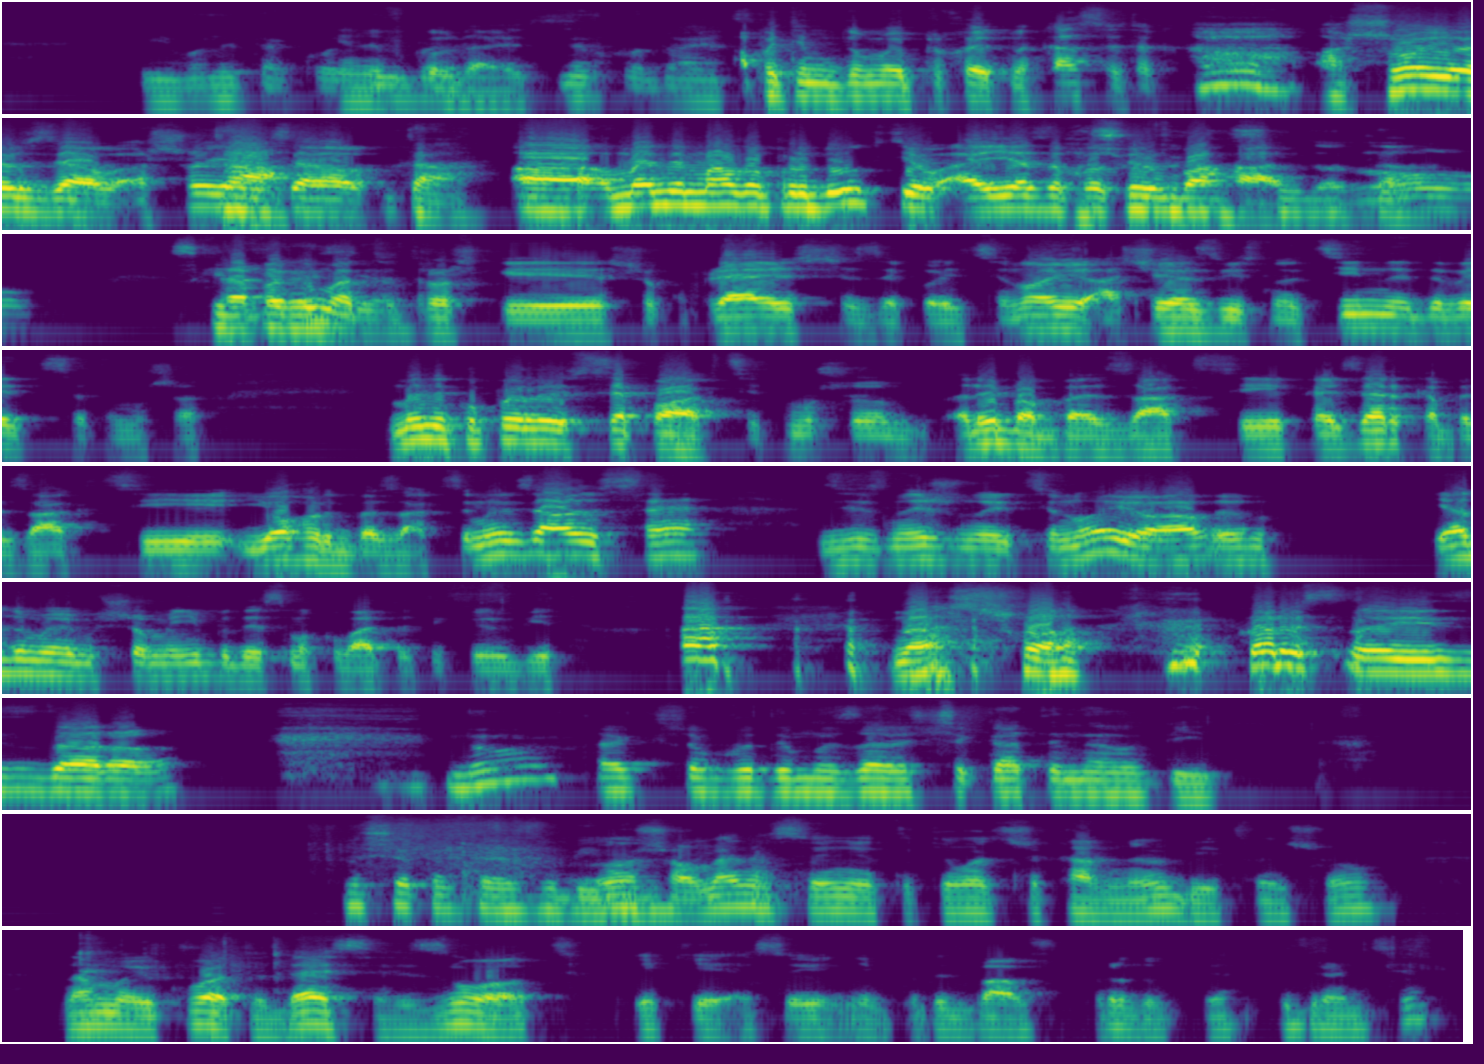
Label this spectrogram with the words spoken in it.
І вони так от І не ніби вкладаються. Не вкладаються. А потім думаю, приходять на касу і так: «А, а що я взяв? А що я Так. взяв? Так. А у мене мало продуктів, а я заплатив ти багато. Ну Скільки треба думати трошки, що купляєш, з якою ціною. А ще, звісно, ціни дивитися, тому що ми не купили все по акції, тому що риба без акції, кайзерка без акції, йогурт без акції. Ми взяли все зі зниженою ціною, але я думаю, що мені буде смакувати такий обід. На що? Корисно і здорово. Ну, так що будемо зараз чекати на обід. Ну що там те з обідом? Ну що, у мене сьогодні такий от шикарний обід вийшов. На мою квоту 10 злот, які я сьогодні придбав продукти в Бідрянці.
